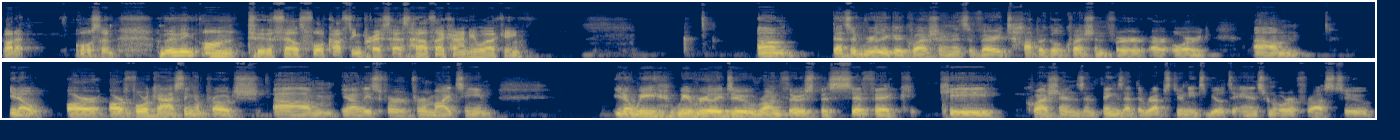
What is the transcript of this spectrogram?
Got it. Awesome. Moving on to the sales forecasting process, how's that currently working? Um, that's a really good question. It's a very topical question for our org. Um, you know, our our forecasting approach, um, you know, at least for for my team, you know, we we really do run through specific key questions and things that the reps do need to be able to answer in order for us to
